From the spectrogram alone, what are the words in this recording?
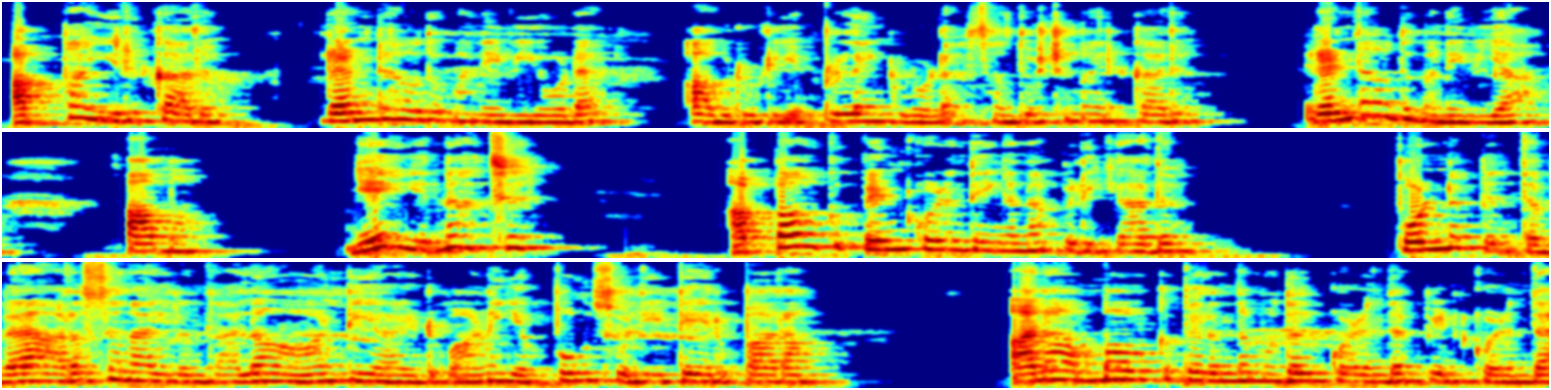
அப்பா இருக்காரு. ரெண்டாவது மனைவியோட அவருடைய பிள்ளைங்களோட சந்தோஷமா இருக்காரு. ரெண்டாவது மனைவியா? ஆமா. ஏன் என்னாச்சு? அப்பாவுக்கு பெண் குழந்தைங்கன்னா பிடிக்காது. பொண்ணை பெத்தவன் அரசனா இருந்தாலும் ஆண்டி ஆயிடுவான்னு எப்பவும் சொல்லிட்டே இருப்பாராம். ஆனா அம்மாவுக்கு பிறந்த முதல் குழந்தை பெண் குழந்தை.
